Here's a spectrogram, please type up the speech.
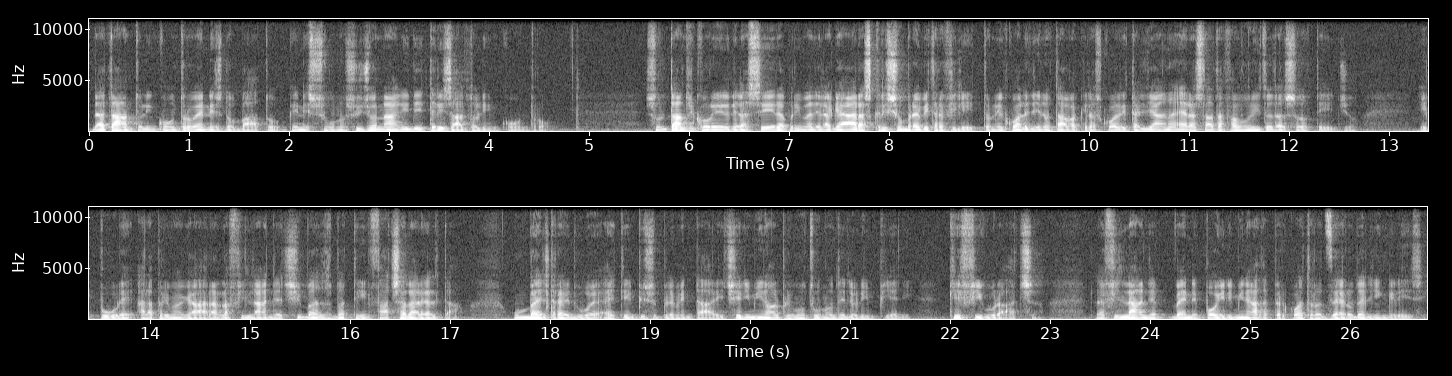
Da tanto l'incontro venne snobbato che nessuno sui giornali dette risalto all'incontro. Soltanto il Corriere della Sera, prima della gara, scrisse un breve trafiletto nel quale denotava che la squadra italiana era stata favorita dal sorteggio. Eppure, alla prima gara, la Finlandia ci sbatté in faccia la realtà. Un bel 3-2 ai tempi supplementari ci eliminò al primo turno delle Olimpiadi. Che figuraccia! La Finlandia venne poi eliminata per 4-0 dagli inglesi.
